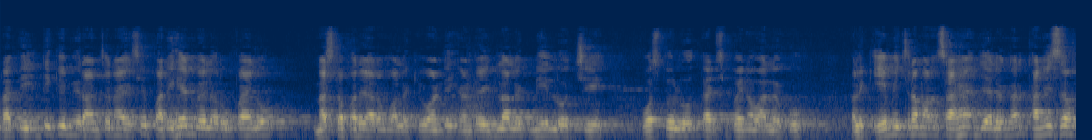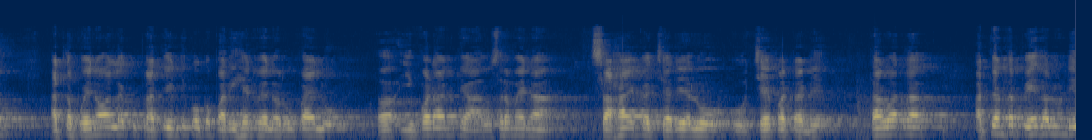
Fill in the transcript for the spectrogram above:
ప్రతి ఇంటికి మీరు అంచనా వేసి పదిహేను వేల రూపాయలు నష్టపరిహారం వాళ్ళకి ఇవ్వండి. అంటే ఇళ్ళకి నీళ్ళు వచ్చి వస్తువులు తడిచిపోయిన వాళ్ళకు వాళ్ళకి ఏమి ఇచ్చినా మనం సహాయం చేయలేం కానీ కనీసం అట్లా పోయిన వాళ్ళకు ప్రతి ఇంటికి ఒక పదిహేను వేల రూపాయలు ఇవ్వడానికి అవసరమైన సహాయక చర్యలు చేపట్టండి. తర్వాత అత్యంత పేదలుండి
